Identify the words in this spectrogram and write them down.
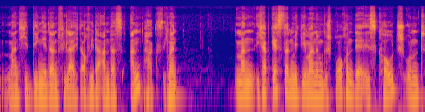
manche Dinge dann vielleicht auch wieder anders anpackst. Ich meine, man, ich habe gestern mit jemandem gesprochen, der ist Coach und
